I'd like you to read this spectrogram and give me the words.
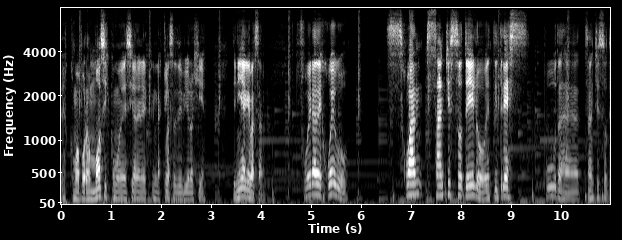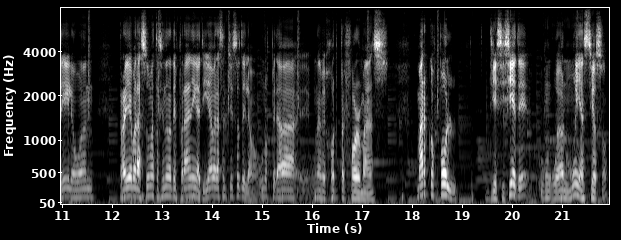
es como por osmosis, como decían en, las clases de biología. Tenía que pasar. Fuera de juego, Juan Sánchez Sotelo, 23. Puta, Sánchez Sotelo, weón. Raya para suma está haciendo una temporada negativa para Sánchez Sotelo. Uno esperaba eh, una mejor performance. Marcos Paul, 17. Un weón muy ansioso.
